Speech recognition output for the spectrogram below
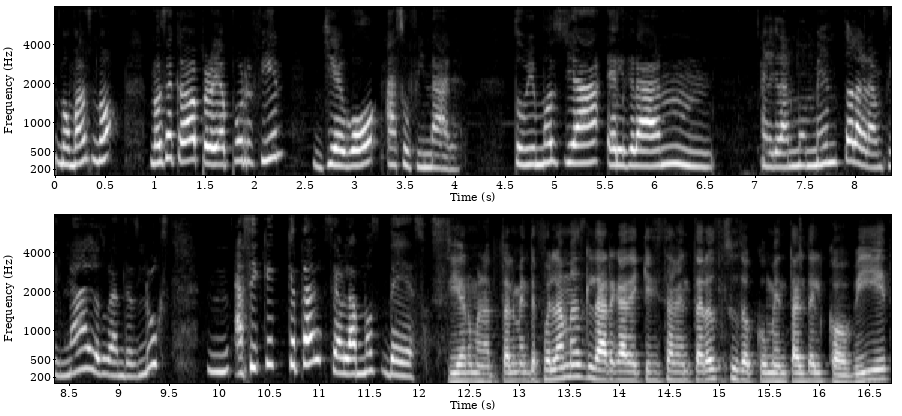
nomás no, no se acaba, pero ya por fin llegó a su final. Tuvimos ya el gran, el gran momento, la gran final, los grandes looks. Mm, Así que, ¿qué tal si hablamos de eso? Sí, hermana, totalmente. Fue la más larga de que si se aventaron su documental del COVID,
